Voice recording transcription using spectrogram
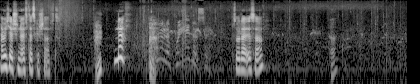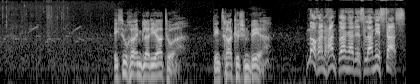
Habe ich ja schon öfters geschafft. Ne. So, da ist er. Ich suche einen Gladiator. Den thrakischen Bär. Noch ein Handlanger des Lannisters.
